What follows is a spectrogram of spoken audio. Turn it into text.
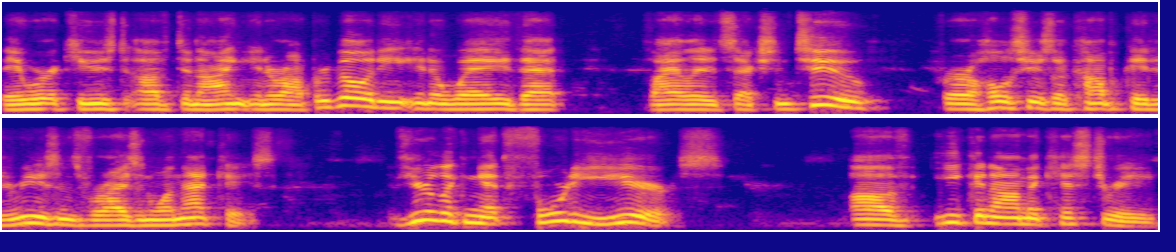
They were accused of denying interoperability in a way that violated Section 2 for a whole series of complicated reasons. Verizon won that case. If you're looking at 40 years of economic history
